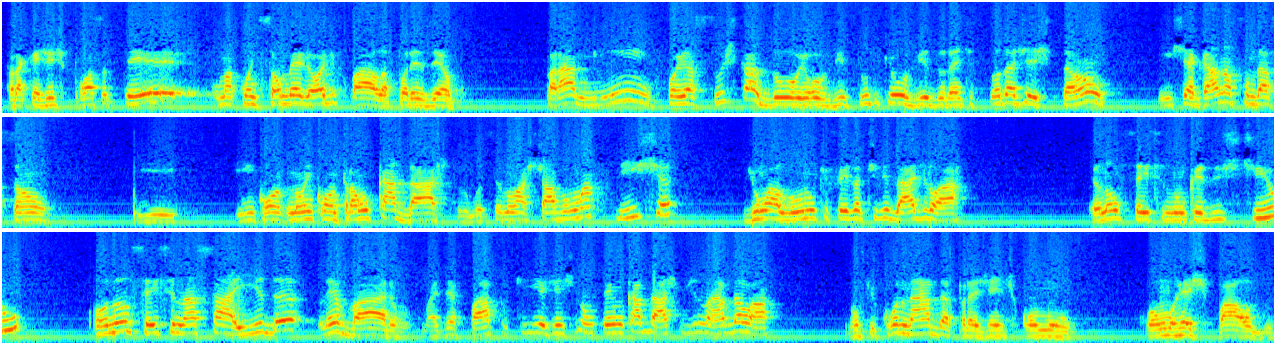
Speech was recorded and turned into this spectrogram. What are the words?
para que a gente possa ter uma condição melhor de fala. Por exemplo, para mim foi assustador eu ouvir tudo que eu ouvi durante toda a gestão e chegar na fundação e, e não encontrar um cadastro. Você não achava uma ficha de um aluno que fez atividade lá. Eu não sei se nunca existiu ou não sei se na saída levaram, mas é fato que a gente não tem um cadastro de nada lá. Não ficou nada para gente como, como respaldo.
